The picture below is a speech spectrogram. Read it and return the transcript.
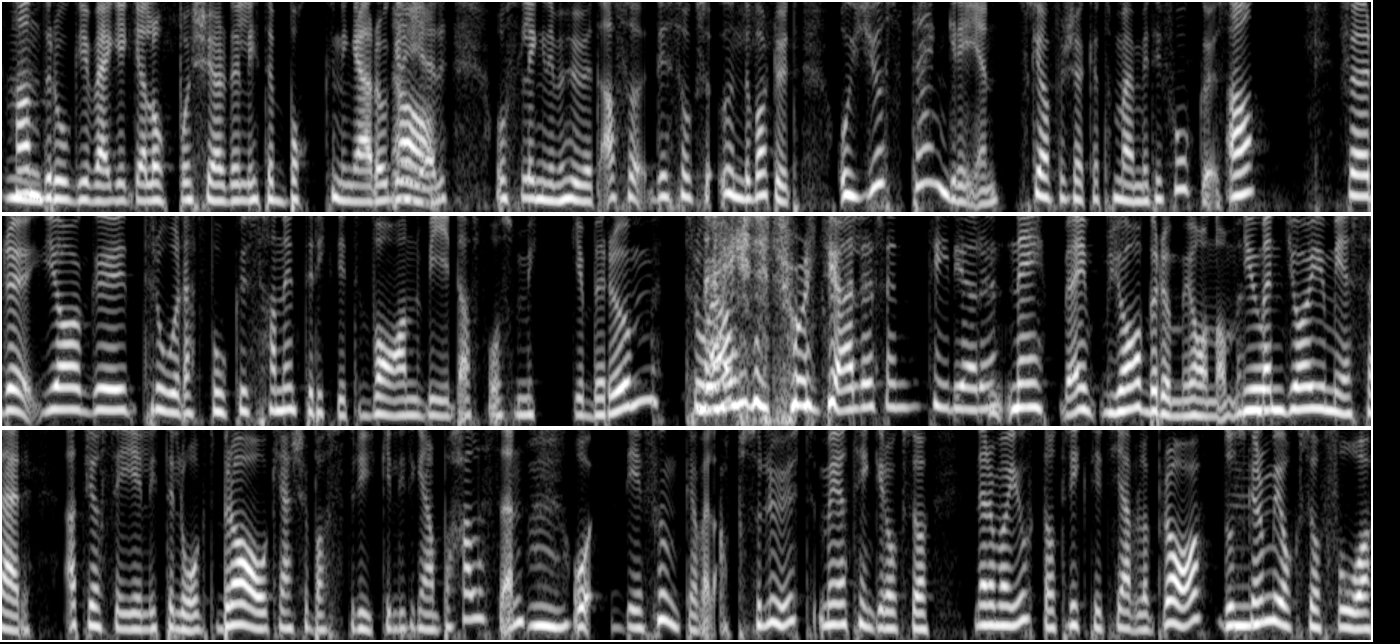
han Mm. drog iväg i galopp och körde lite bockningar och Ja. grejer och slängde med huvudet. Alltså det såg så underbart ut. Och just den grejen ska jag försöka ta med mig till fokus. Ja. För eh, jag eh, tror att Fokus, han är inte riktigt van vid att få så mycket beröm, tror Nej, jag. det tror inte jag heller sen tidigare. Nej, jag berömmer ju honom. Jo. Men jag är ju mer så här att jag säger lite lågt bra och kanske bara stryker lite grann på halsen. Mm. Och det funkar väl absolut. Men jag tänker också, när de har gjort något riktigt jävla bra, då ska Mm. de ju också få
